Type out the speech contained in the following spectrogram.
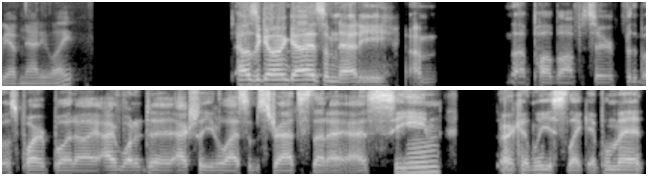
we have Natty Light. How's it going, guys? I'm Natty. I'm a pub officer for the most part, but I, I wanted to actually utilize some strats that I, I've seen or I can at least like implement.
